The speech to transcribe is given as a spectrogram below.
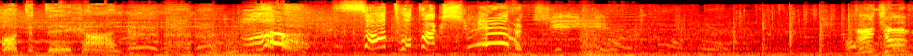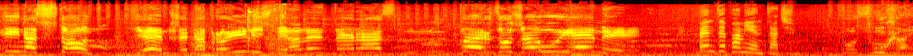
Oddychaj! Co to tak śmierci? Wyciągnij nas stąd! Wiem, że nabroiliśmy, ale teraz bardzo żałujemy! Będę pamiętać. Posłuchaj,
